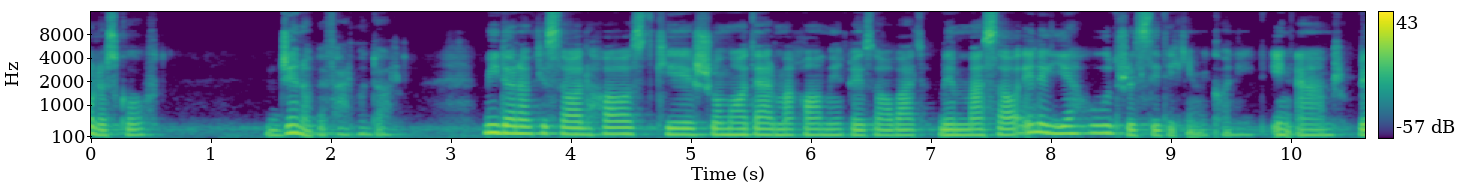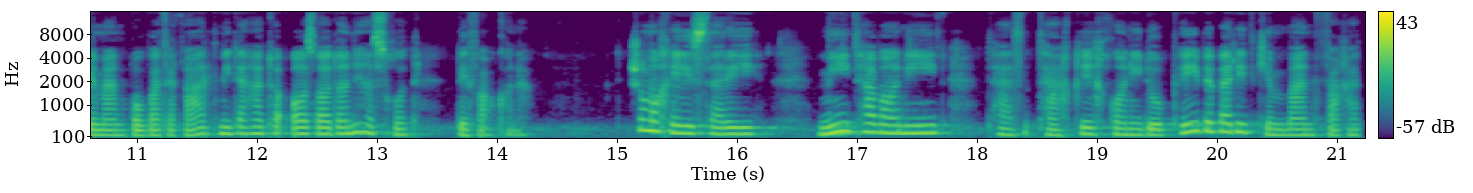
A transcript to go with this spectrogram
پولس گفت جناب فرماندار می‌دانم که سال هاست که شما در مقام قضاوت به مسائل یهود رسیدگی می کنید. این امر به من قوت قلب می دهد تا آزادانه از خود دفاع کنم. شما خیلی سریع می توانید تحقیق کنید و پی ببرید که من فقط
